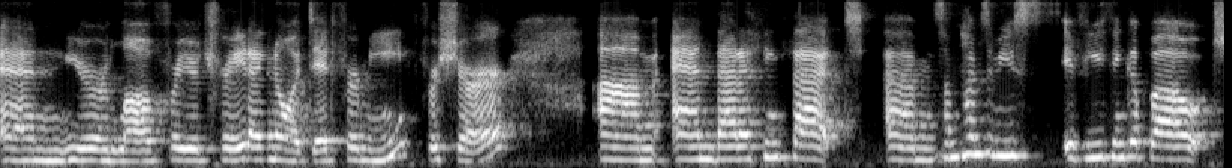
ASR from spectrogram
and your love for your trade. I know it did for me for sure. Um, and that I think that um, sometimes if you if you think about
